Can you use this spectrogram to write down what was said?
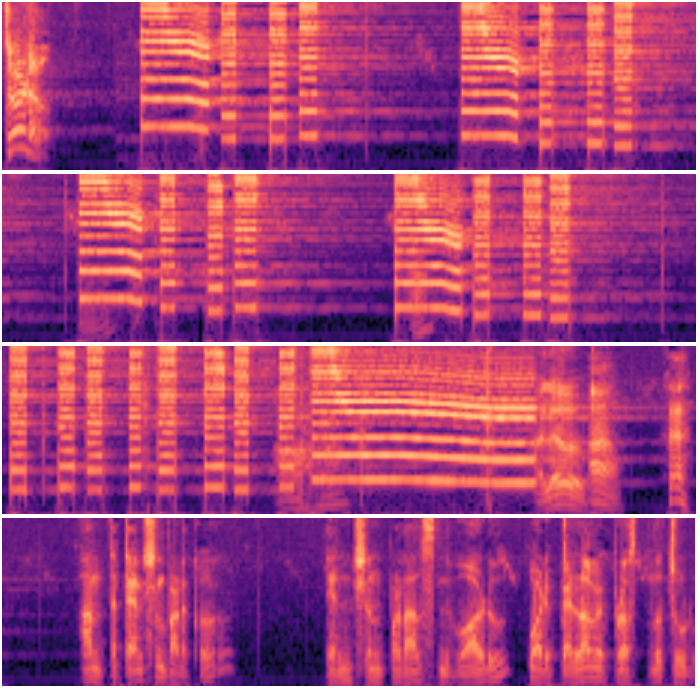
చూడు. హలో. అంత టెన్షన్ పడకు. టెన్షన్ పడాల్సింది వాడు వాడి పెళ్ళం ఎప్పుడు వస్తుందో చూడు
